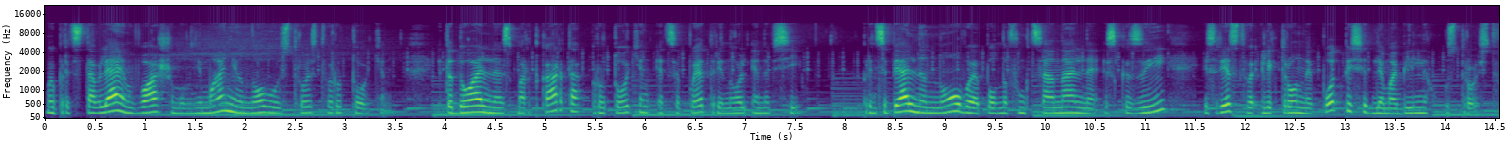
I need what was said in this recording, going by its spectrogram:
мы представляем вашему вниманию новое устройство RUTOKEN. Это дуальная смарт-карта RUTOKEN ECP 3.0 NFC. Принципиально новая полнофункциональная СКЗИ и средство электронной подписи для мобильных устройств.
